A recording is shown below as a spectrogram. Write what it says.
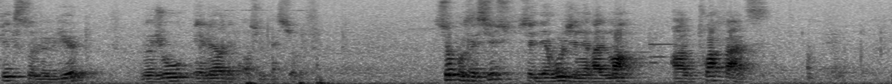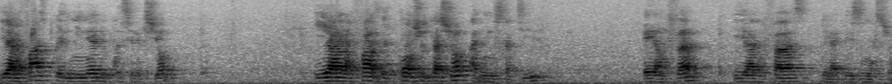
fixent le lieu, le jour et l'heure de consultation. Ce processus se déroule généralement en trois phases. Il y a la phase préliminaire de présélection, il y a la phase de consultation administrative et enfin, il y a la phase de la désignation.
